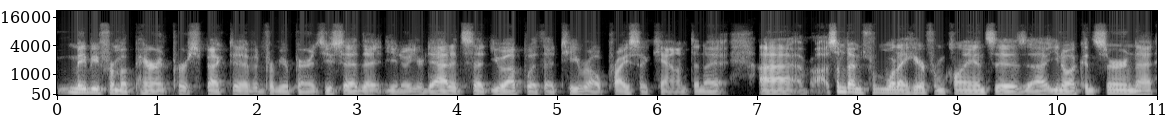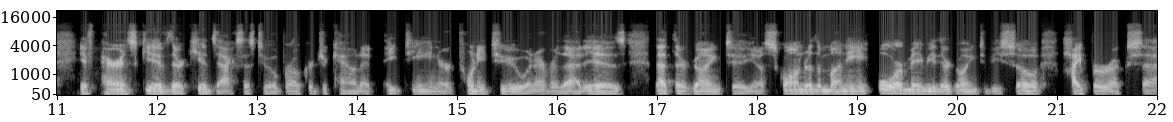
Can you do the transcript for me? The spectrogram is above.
maybe from a parent perspective and from your parents, you said that you know your dad had set you up with a T. Rowe Price account, and I uh, sometimes from what I hear from clients is uh, you know a concern that if parents give their kids access to a brokerage account at 18 or 22, whenever that is, that they're going to you know squander the money, or maybe they're going to be so hyper uh,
